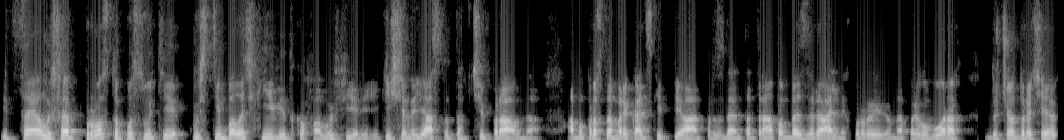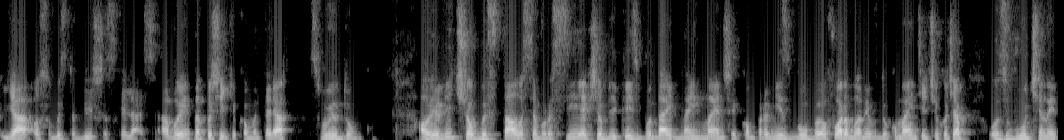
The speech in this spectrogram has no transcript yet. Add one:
І це лише просто по суті пусті балачки Віткофа в ефірі, які ще не ясно там чи правда, або просто американський піар президента Трампа без реальних проривів на переговорах. До чого, до речі, я- я особисто більше схиляюся. А ви напишіть у коментарях свою думку. А уявіть, що би сталося в Росії, якщо б якийсь бодай найменший компроміс був би оформлений в документі, чи хоча б озвучений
